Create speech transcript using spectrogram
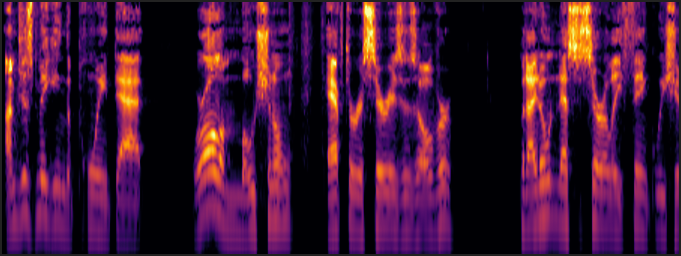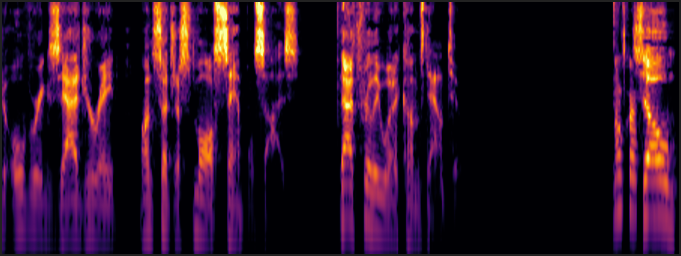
I'm just making the point that we're all emotional after a series is over, but I don't necessarily think we should over exaggerate on such a small sample size. That's really what it comes down to. Okay. So,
